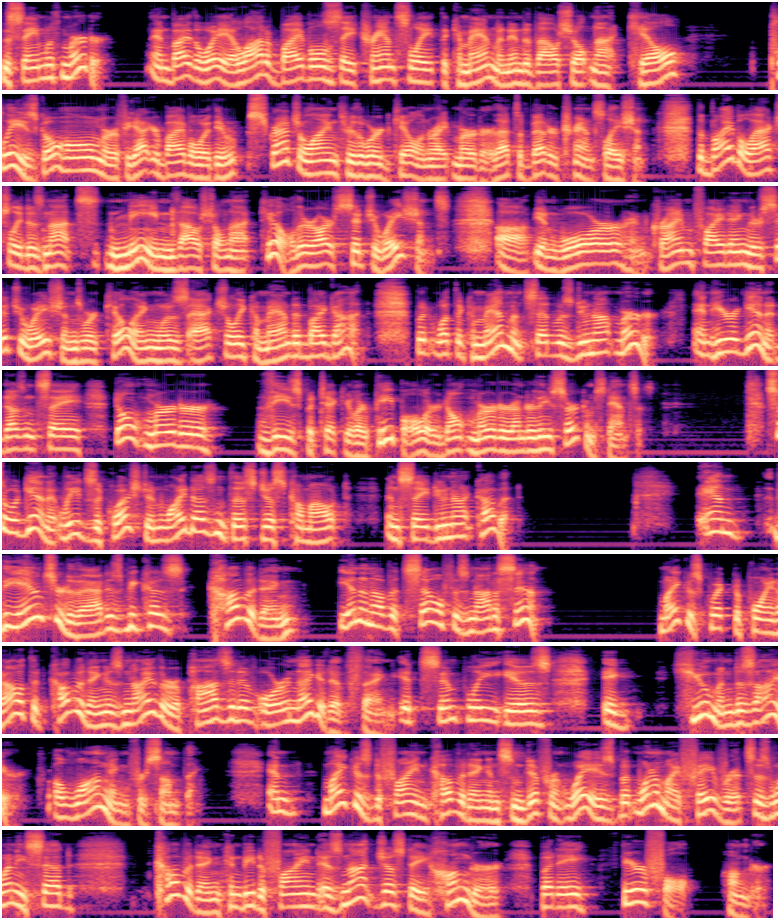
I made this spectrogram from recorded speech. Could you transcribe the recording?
The same with murder. And by the way, a lot of Bibles, they translate the commandment into thou shalt not kill please go home or if you got your Bible with you, scratch a line through the word kill and write murder. That's a better translation. The Bible actually does not mean thou shalt not kill. There are situations uh, in war and crime fighting. There's situations where killing was actually commanded by God. But what the commandment said was do not murder. And here again, it doesn't say don't murder these particular people or don't murder under these circumstances. So again, it leads the question why doesn't this just come out and say, do not covet? And the answer to that is because coveting in and of itself is not a sin. Mike is quick to point out that coveting is neither a positive or a negative thing. It simply is a human desire a longing for something. And Mike has defined coveting in some different ways, but one of my favorites is when he said, coveting can be defined as not just a hunger, but a fearful hunger.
